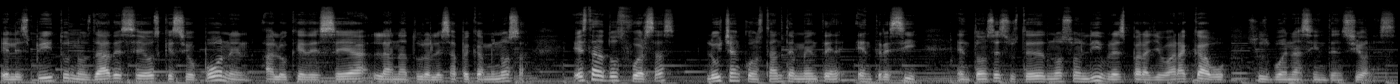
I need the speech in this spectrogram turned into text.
El espíritu nos da deseos que se oponen a lo que desea la naturaleza pecaminosa. Estas dos fuerzas luchan constantemente entre sí, entonces ustedes no son libres para llevar a cabo sus buenas intenciones.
